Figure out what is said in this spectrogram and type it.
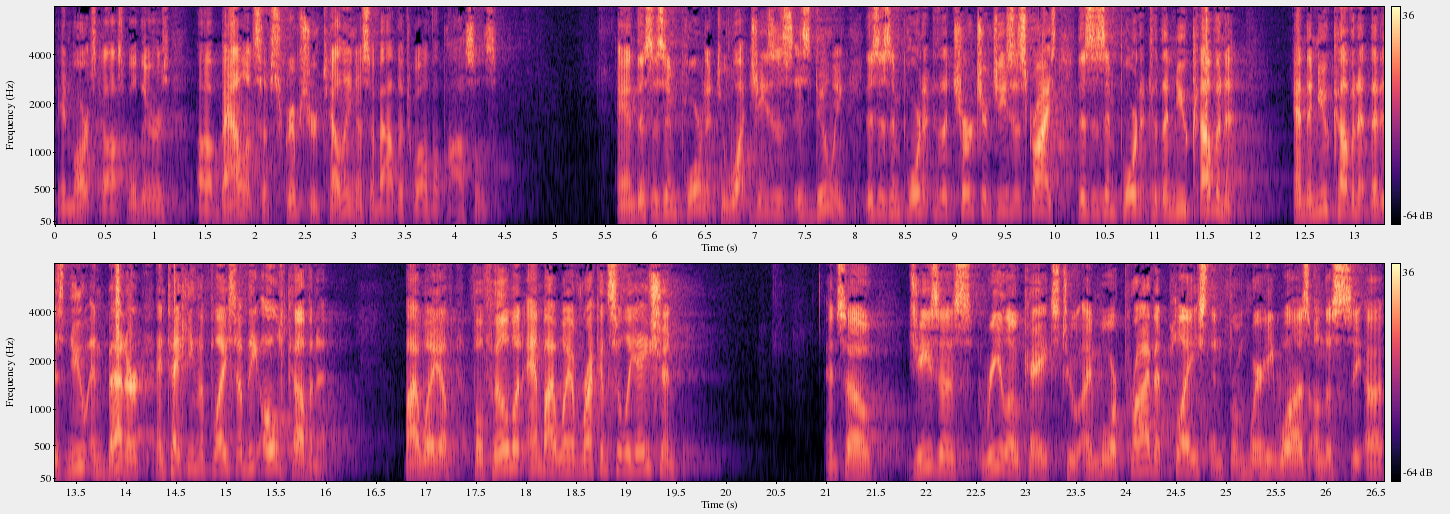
in Mark's gospel, there is a balance of scripture telling us about the 12 apostles. And this is important to what Jesus is doing. This is important to the church of Jesus Christ. This is important to the new covenant and the new covenant that is new and better and taking the place of the old covenant by way of fulfillment and by way of reconciliation. And so Jesus relocates to a more private place than from where he was on the sea, uh,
